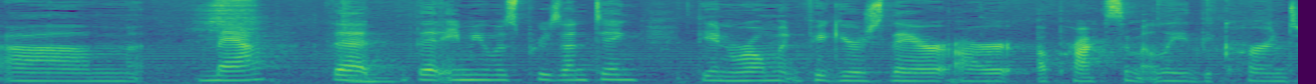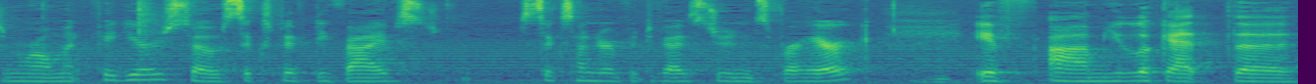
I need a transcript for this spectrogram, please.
um, map that, that Amy was presenting, the enrollment figures there are approximately the current enrollment figures, so 655, 655 students for Herrick. If um, you look at the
